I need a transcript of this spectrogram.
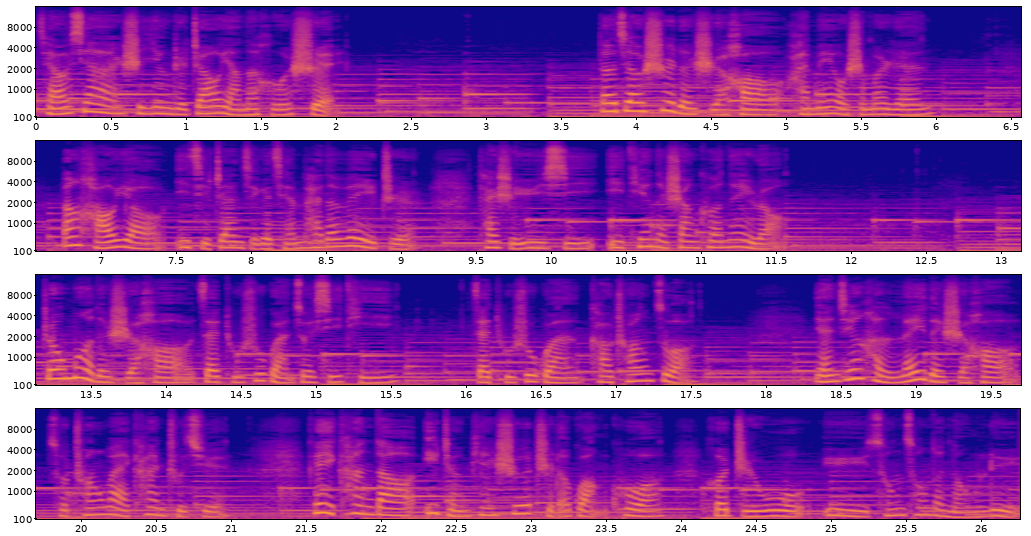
桥下是映着朝阳的河水。到教室的时候还没有什么人，帮好友一起占几个前排的位置，开始预习一天的上课内容。周末的时候，在图书馆做习题，在图书馆靠窗坐。眼睛很累的时候，从窗外看出去，可以看到一整片奢侈的广阔和植物郁郁葱葱的浓绿。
